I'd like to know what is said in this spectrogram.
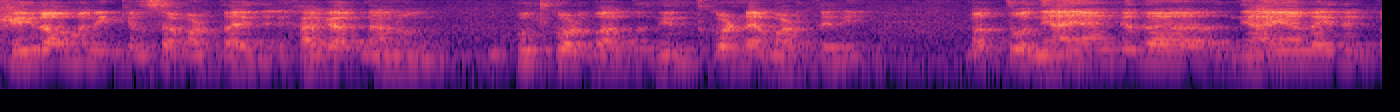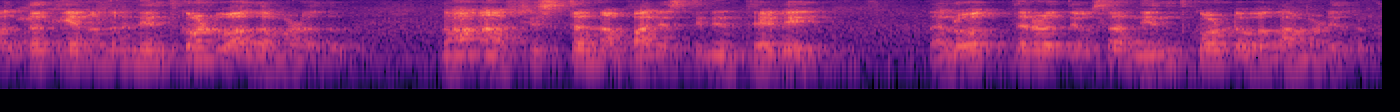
ಶ್ರೀರಾಮನಿಗೆ ಕೆಲಸ ಮಾಡ್ತಾ ಇದ್ದೀನಿ. ಹಾಗಾಗಿ ನಾನು ಕೂತ್ಕೊಳ್ಬಾರ್ದು. ನಿಂತ್ಕೊಂಡೇ ಮಾಡ್ತೀನಿ. ಮತ್ತು ನ್ಯಾಯಾಂಗದ ನ್ಯಾಯಾಲಯದ ಪದ್ಧತಿ ಏನು ಅಂದರೆ ನಿಂತ್ಕೊಂಡು ವಾದ ಮಾಡೋದು. ನಾನು ಆ ಶಿಸ್ತನ್ನು ಪಾಲಿಸ್ತೀನಿ ಅಂತ ಹೇಳಿ ನಲವತ್ತೆರಡು ದಿವಸ ನಿಂತ್ಕೊಂಡು ವಾದ ಮಾಡಿದರು.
